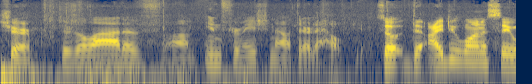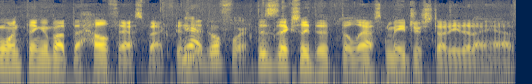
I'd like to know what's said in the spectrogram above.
Sure. There's a lot of um, information out there to help you. So th- I do want to say one thing about the health aspect. And Yeah, th- go for it. This is actually the, the last major study that I have.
